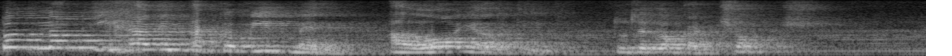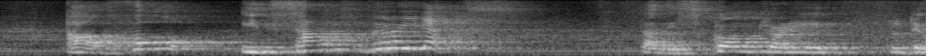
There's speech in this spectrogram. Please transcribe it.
but not in having a commitment, a loyalty to the local church. Although it sounds very nice, that is contrary to the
